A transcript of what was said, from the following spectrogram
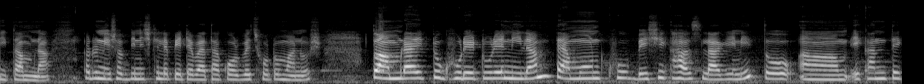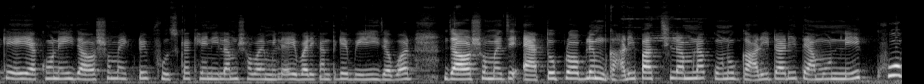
দিতাম না। কারণ এসব জিনিস খেলে পেটে ব্যথা করবে ছোট মানুষ। তো আমরা একটু ঘুরে টুরে নিলাম, তেমন খুব বেশি খাস লাগেনি। তো এখান থেকে এই এখন এই যাওয়ার সময় একটুই ফুচকা খেয়ে নিলাম সবাই মিলে। এবার এখান থেকে বেরিয়ে যাব। আর যাওয়ার সময় যে এত প্রবলেম গাড়ি পাচ্ছিলাম না, কোনো গাড়ি টাড়ি তেমন নেই। খুব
